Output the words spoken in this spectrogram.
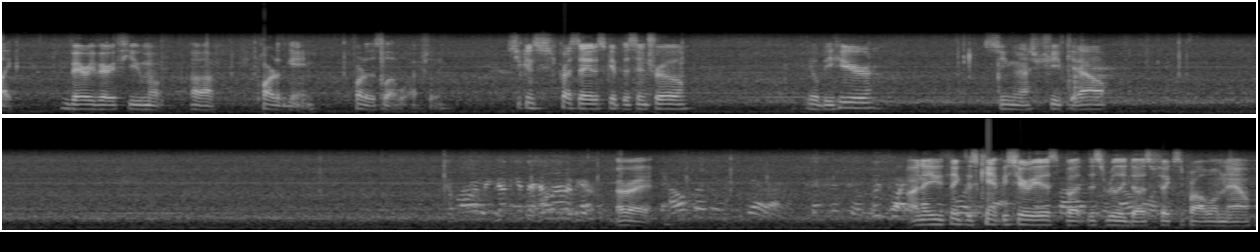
like very, very few uh, part of the game, part of this level actually. So you can press A to skip this intro. You'll be here, seeing the Master Chief get out. Of here. Alright. I know you think this can't be serious, but this really does fix the problem now.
